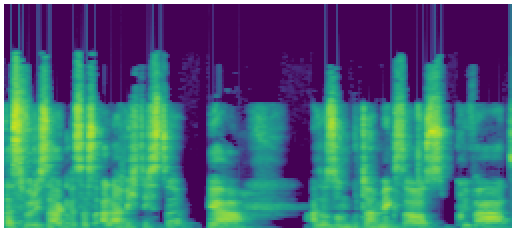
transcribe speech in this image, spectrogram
das würde ich sagen, ist das Allerwichtigste. Ja, also so ein guter Mix aus privat,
